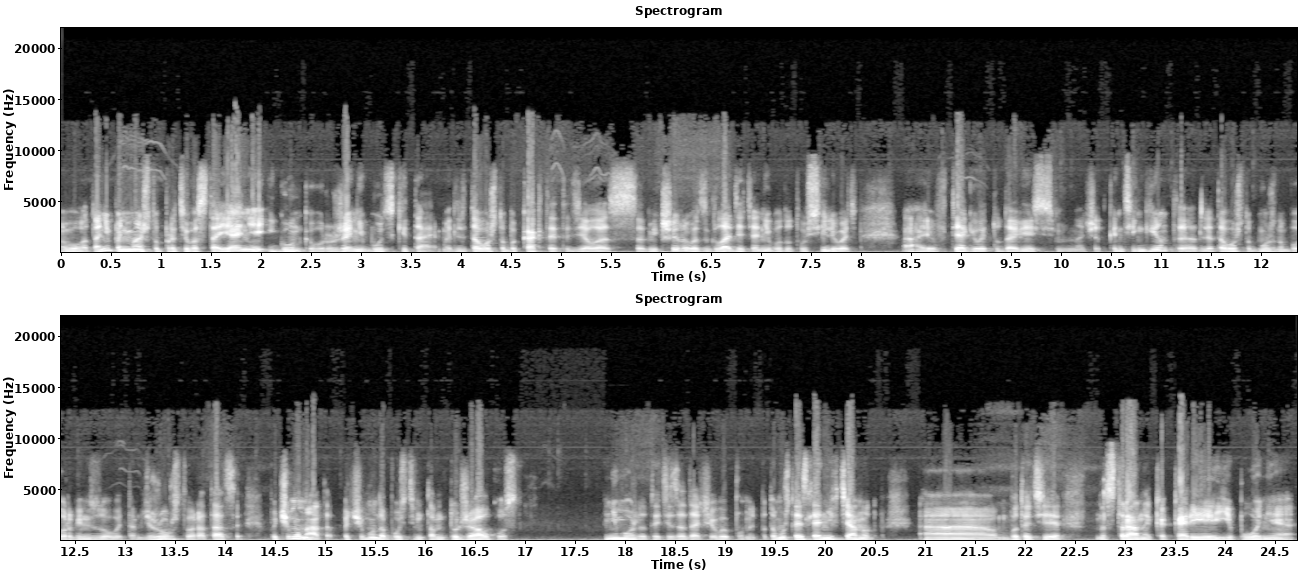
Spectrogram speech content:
Вот. Они понимают, что противостояние и гонка вооружений будет с Китаем. И для того, чтобы как-то это дело смикшировать, сгладить, они будут усиливать а, и втягивать туда весь значит, контингент э, для того, чтобы можно было организовывать там дежурство, ротации. Почему НАТО? Почему, допустим, там тот же Аукус не может эти задачи выполнить. Потому что если они втянут а, вот эти страны, как Корея, Япония,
